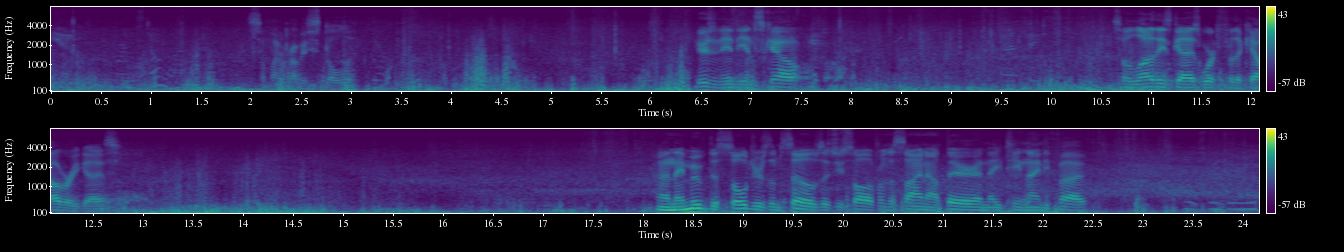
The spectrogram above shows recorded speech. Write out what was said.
Yeah. We're in the stone one. Somebody probably stole it. Here's an Indian scout. So a lot of these guys worked for the cavalry guys. And they moved the soldiers themselves, as you saw from the sign out there in 1895. He was reburied.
